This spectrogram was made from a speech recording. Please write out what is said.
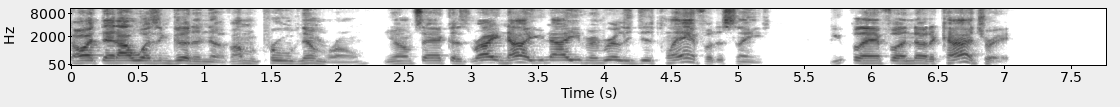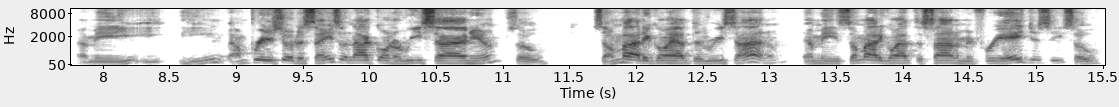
thought that I wasn't good enough. I'm gonna prove them wrong. You know what I'm saying? Because right now you're not even really just playing for the Saints. You playing for another contract. I mean, he, he, he I'm pretty sure the Saints are not going to re-sign him. So somebody gonna have to resign him. I mean, somebody gonna have to sign him in free agency. So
